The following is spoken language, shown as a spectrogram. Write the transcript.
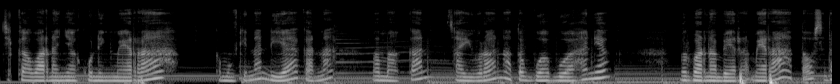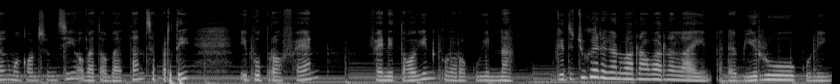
Jika warnanya kuning merah, kemungkinan dia karena memakan sayuran atau buah-buahan yang berwarna merah atau sedang mengkonsumsi obat-obatan seperti ibuprofen, phenytoin, kloroquine. Nah, begitu juga dengan warna-warna lain. Ada biru, kuning,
